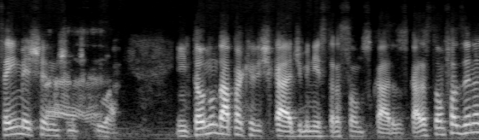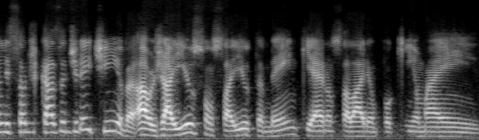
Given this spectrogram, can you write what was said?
Sem mexer no time titular. Então não dá para criticar a administração dos caras. Os caras estão fazendo a lição de casa direitinho. Velho. Ah, o Jailson saiu também, que era um salário um pouquinho mais.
